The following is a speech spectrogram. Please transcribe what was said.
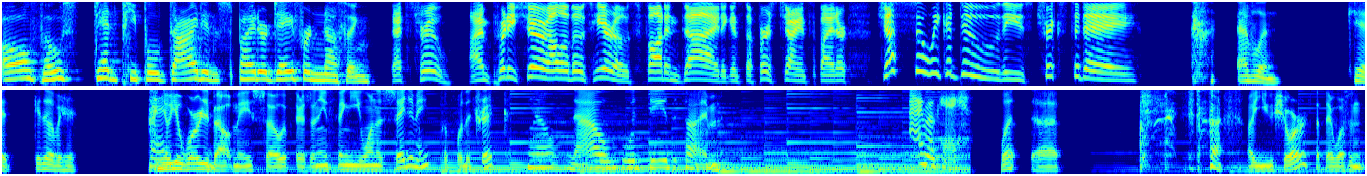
all those dead people died in Spider Day for nothing. That's true. I'm pretty sure all of those heroes fought and died against the first giant spider just so we could do these tricks today. Evelyn, kid, get over here. I know you're worried about me, so if there's anything you want to say to me before the trick, you know, now would be the time. I'm okay. What? Uh. Are you sure that there wasn't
